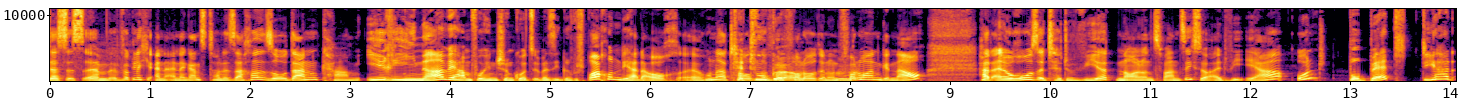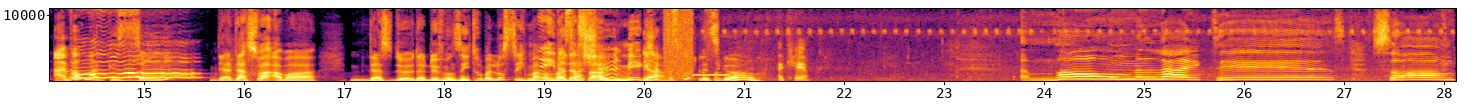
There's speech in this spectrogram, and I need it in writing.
Das ist ähm, wirklich ein, eine ganz tolle Sache. So, dann kam Irina. Wir haben vorhin schon kurz über sie gesprochen. Die hat auch äh, hunderttausende von. Followerinnen und Followern, genau. Hat eine Rose tätowiert, 29, so alt wie er. Und Bobette, die hat einfach mal gesungen. Ja, das war aber, das, da dürfen wir uns nicht drüber lustig machen, Nee, weil das, das, war schön. mega. Ich hab das gut Let's gefunden. go. Okay. A moment like this, some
